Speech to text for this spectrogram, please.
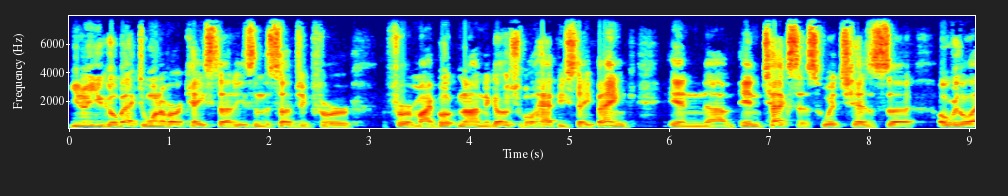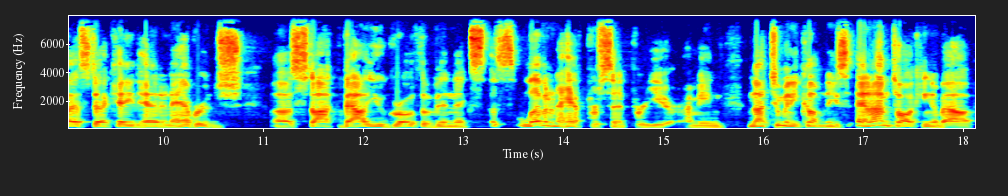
you know, you go back to one of our case studies, and the subject for for my book, non-negotiable, Happy State Bank in um, in Texas, which has uh, over the last decade had an average uh, stock value growth of index 11.5% per year. I mean, not too many companies, and I'm talking about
